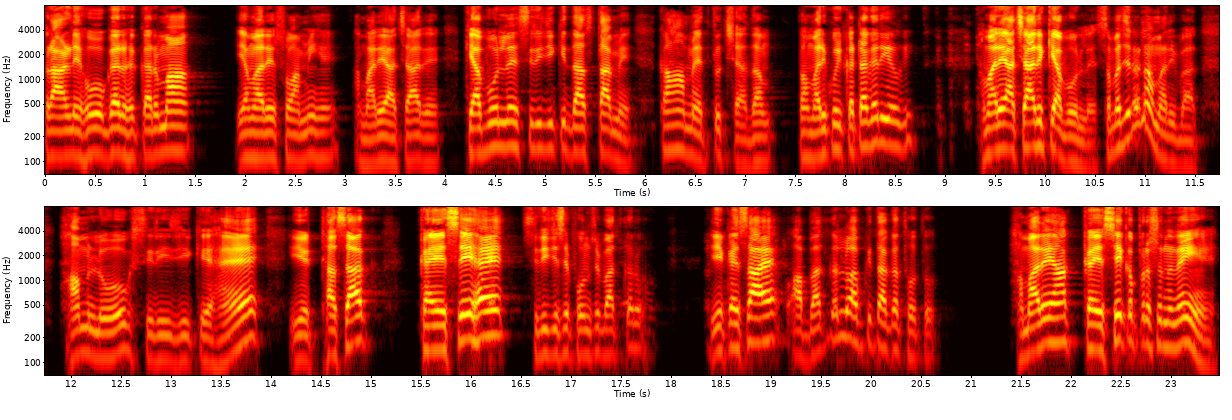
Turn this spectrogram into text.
प्राण हो गर्भ कर्मा। ये हमारे स्वामी हैं, हमारे आचार्य हैं। क्या बोल रहे श्री जी की दास्ता में? कहा मैं तुच्छ अधम? तो हमारी कोई कटागरी होगी। हमारे आचार्य क्या बोल रहे समझ रहे ना हमारी बात? हम लोग श्री जी के हैं, ये ठसक कैसे है? श्री जी से फ़ोन से बात करो। ये कैसा है? आप बात कर लो, आपकी ताकत हो तो। हमारे यहाँ कैसे का प्रश्न नहीं है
